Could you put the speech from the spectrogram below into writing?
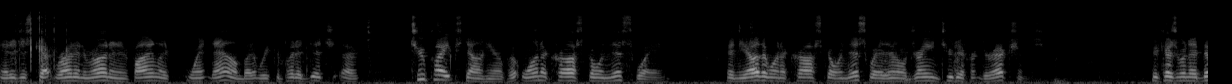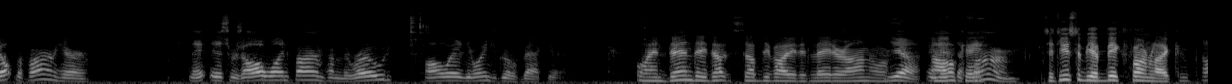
and it just kept running and running, and finally went down. But we could put a ditch, uh, two pipes down here. Put one across going this way, and the other one across going this way. Then it'll drain two different directions. Because when they built the farm here, they, this was all one farm from the road all the way to the orange grove back here. Oh, and then they subdivided it later on, or Yeah, and Oh, okay. the farm, so it used to be a big farm, like Uh,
